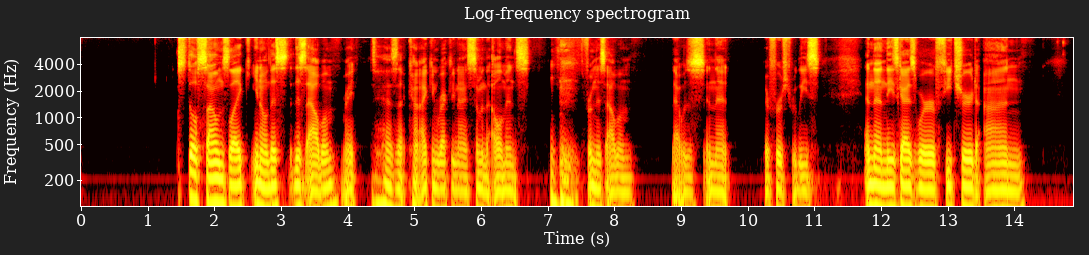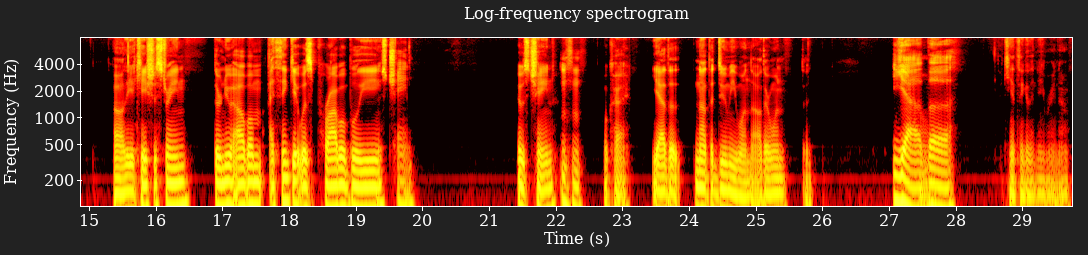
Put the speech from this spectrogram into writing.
Still sounds like you know this this album, right? It has that kind. I can recognize some of the elements hmm from this album that was in that their first release. And then these guys were featured on uh, the Acacia Strain, their new album. I think it was probably It was Chain. it was Chain. hmm Okay, yeah, the not the Doomy one, the other one. The, Yeah, Oh. the I can't think of the name right now.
